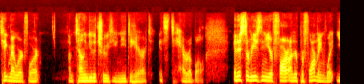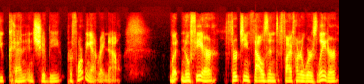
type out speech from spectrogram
Take my word for it. I'm telling you the truth. You need to hear it. It's terrible. And it's the reason you're far underperforming what you can and should be performing at right now. But no fear, 13,500 words later,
